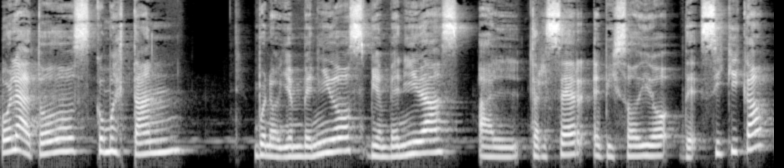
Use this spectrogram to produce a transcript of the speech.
Hola a todos, ¿cómo están? Bueno, bienvenidos, bienvenidas al tercer episodio de Psíquica,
